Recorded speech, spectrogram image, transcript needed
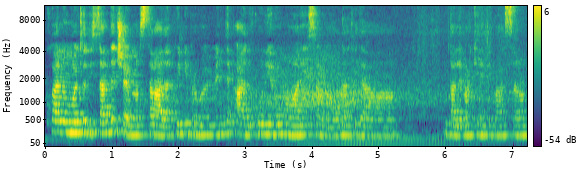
Qua non molto distante c'è una strada, quindi probabilmente alcuni rumori sono dati da, dalle macchine che passano.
